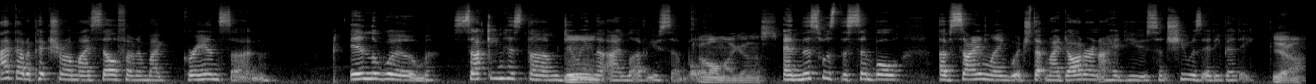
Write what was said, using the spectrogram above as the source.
I got a picture on my cell phone of my grandson in the womb sucking his thumb doing mm. the I love you symbol. Oh my goodness. And this was the symbol of sign language that my daughter and I had used since she was itty bitty. Yeah.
